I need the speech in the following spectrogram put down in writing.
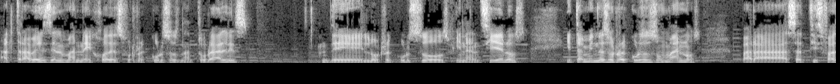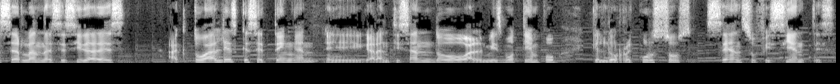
a través del manejo de sus recursos naturales, de los recursos financieros y también de sus recursos humanos para satisfacer las necesidades actuales que se tengan, eh, garantizando al mismo tiempo que los recursos sean suficientes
